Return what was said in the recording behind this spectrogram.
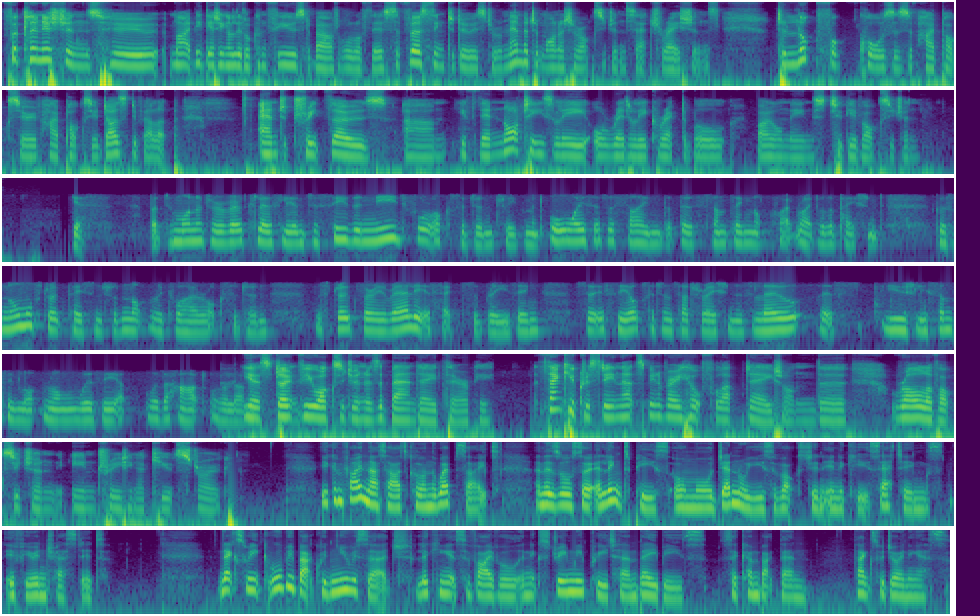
for clinicians who might be getting a little confused about all of this, the first thing to do is to remember to monitor oxygen saturations, to look for causes of hypoxia if hypoxia does develop, and to treat those. Um, if they're not easily or readily correctable, by all means, to give oxygen. Yes, but to monitor very closely and to see the need for oxygen treatment always as a sign that there's something not quite right with the patient. Because normal stroke patients should not require oxygen. The stroke very rarely affects the breathing, so if the oxygen saturation is low, usually something wrong with the with the heart or the lungs. Yes, don't view oxygen as a band-aid therapy. Thank you, Christine. That's been a very helpful update on the role of oxygen in treating acute stroke. You can find that article on the website, and there's also a linked piece on more general use of oxygen in acute settings, if you're interested. Next week, we'll be back with new research looking at survival in extremely preterm babies, so come back then. Thanks for joining us.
